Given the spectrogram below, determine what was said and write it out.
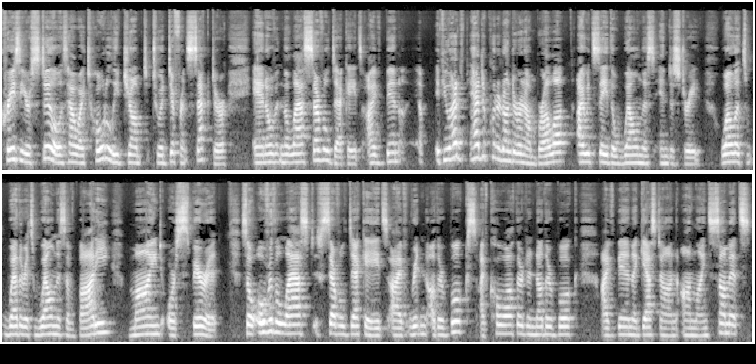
Crazier still is how I totally jumped to a different sector. And over in the last several decades, I've been if you had had to put it under an umbrella, I would say the wellness industry. Well, it's whether it's wellness of body, mind, or spirit. So over the last several decades, I've written other books. I've co-authored another book. I've been a guest on online summits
